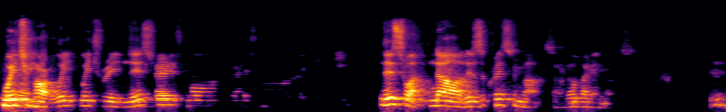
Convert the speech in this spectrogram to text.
Which part? Which, which region? This Very small, very small. This one? No, this is a Christian mark, so nobody knows.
